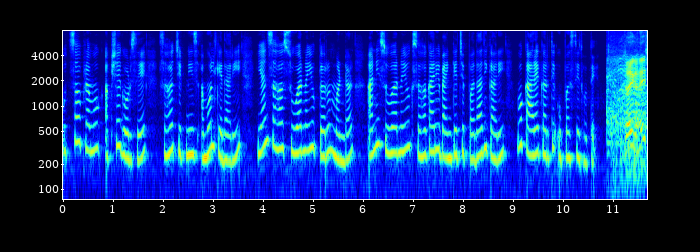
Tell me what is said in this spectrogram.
उत्सव प्रमुख अक्षय गोडसे सहचिटणीस अमोल केदारी यांसह सुवर्णयुग तरुण मंडळ आणि सुवर्णयुग सहकारी बँकेचे पदाधिकारी व कार्यकर्ते उपस्थित होते. जय गणेश.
